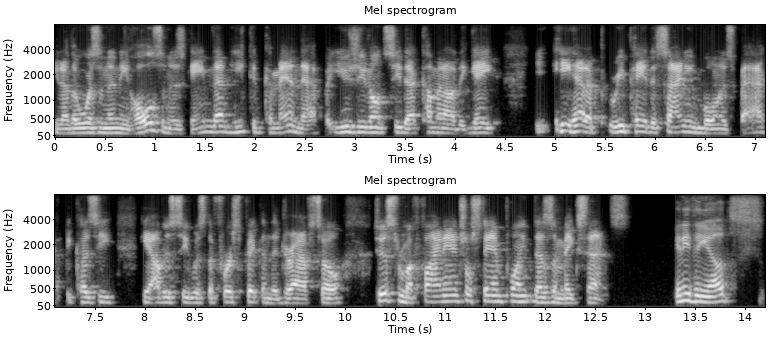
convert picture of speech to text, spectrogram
you know there wasn't any holes in his game, then he could command that. But usually you don't see that coming out of the gate. He, had to repay the signing bonus back because he he obviously was the first pick in the draft. So just from a financial standpoint, doesn't make sense. Anything else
